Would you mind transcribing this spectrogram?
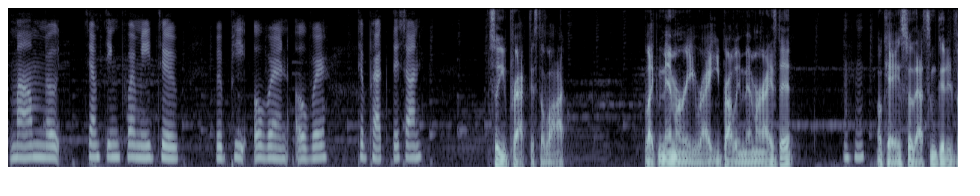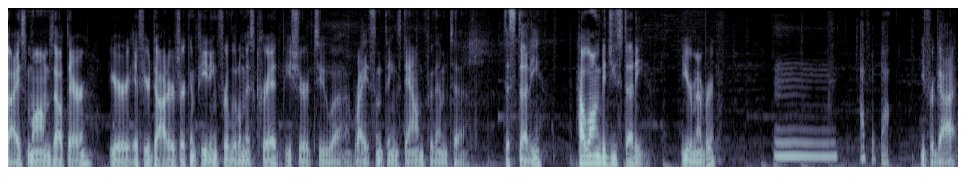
mom wrote something for me to repeat over and over to practice on. So you practiced a lot, like memory, right? You probably memorized it. Okay, so that's some good advice, moms out there. If your if your daughters are competing for Little Miss Crit, be sure to uh, write some things down for them to to study. How long did you study? Do you remember? Mm, I forgot. You forgot.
